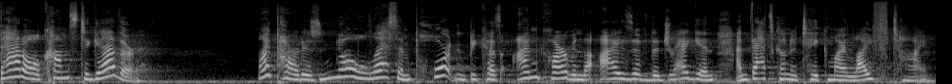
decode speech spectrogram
That all comes together. My part is no less important because I'm carving the eyes of the dragon, and that's going to take my lifetime.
